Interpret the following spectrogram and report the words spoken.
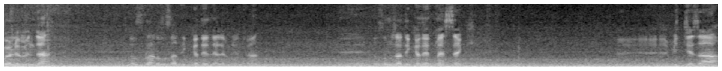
Bölümünde hızlarımıza dikkat edelim lütfen. Eee, hızımıza dikkat etmezsek eee, bir ceza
